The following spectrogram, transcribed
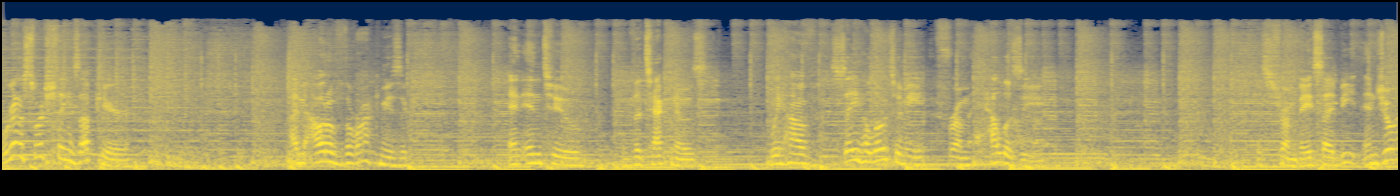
we're gonna switch things up here. I'm out of the rock music and into the technos. We have Say Hello to Me from Helazy. This is from Bayside Beat. Enjoy!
